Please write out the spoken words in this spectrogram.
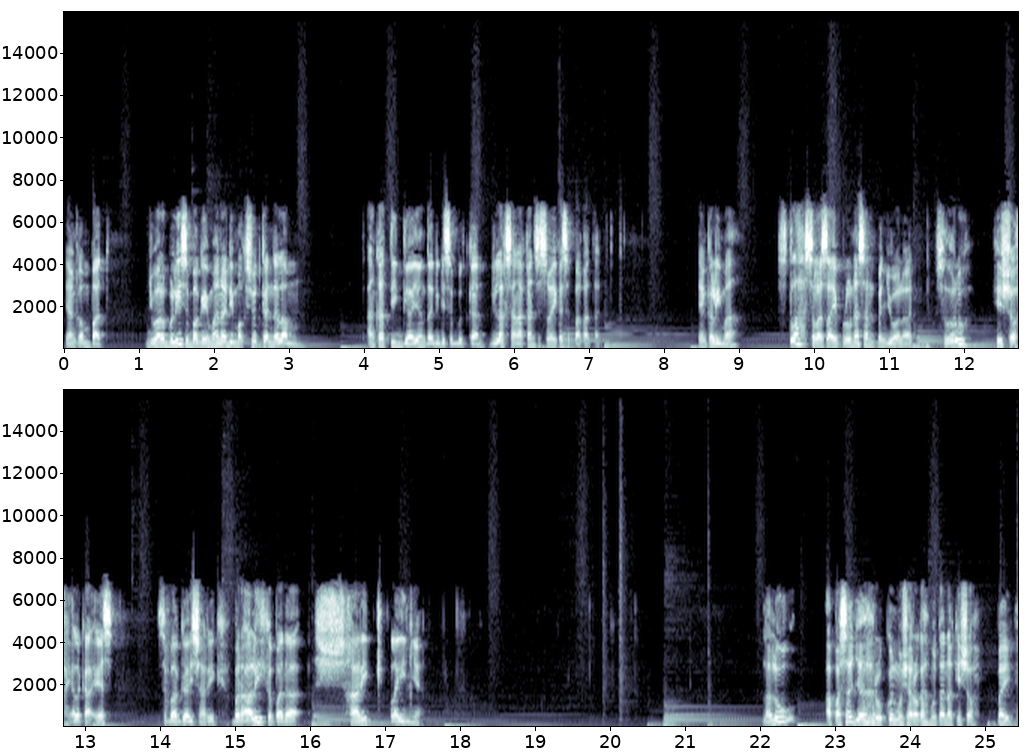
Yang keempat, Jual beli sebagaimana dimaksudkan dalam angka 3 yang tadi disebutkan dilaksanakan sesuai kesepakatan. Yang kelima, setelah selesai pelunasan penjualan, seluruh hisyah LKS sebagai syarik beralih kepada syarik lainnya. Lalu, apa saja rukun musyarakah mutanakisah? Baik,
